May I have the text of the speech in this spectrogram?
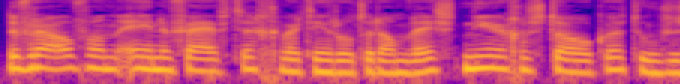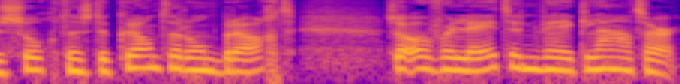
De vrouw van 51 werd in Rotterdam-West neergestoken toen ze ochtends de kranten rondbracht. Ze overleed een week later.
